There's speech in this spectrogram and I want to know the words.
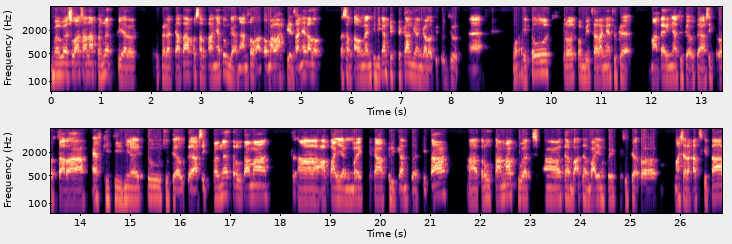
bawa suasana banget biar ibarat kata pesertanya tuh nggak ngantuk atau malah biasanya kalau peserta online gini kan deg-degan kan kalau ditunjuk nah wah, itu terus pembicaranya juga materinya juga udah asik terus cara FGD-nya itu juga udah asik banget terutama uh, apa yang mereka berikan buat kita, uh, terutama buat uh, dampak-dampak yang baik juga ke masyarakat sekitar.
